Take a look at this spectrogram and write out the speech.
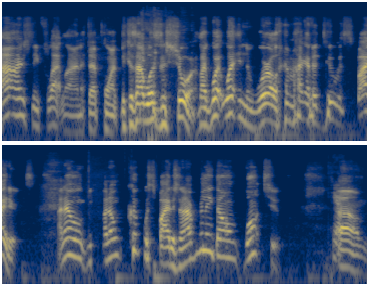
I honestly flatlined at that point because I wasn't sure. Like, what what in the world am I gonna do with spiders? I don't I don't cook with spiders, and I really don't want to. Yeah. Um,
